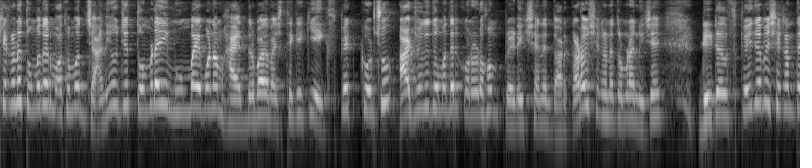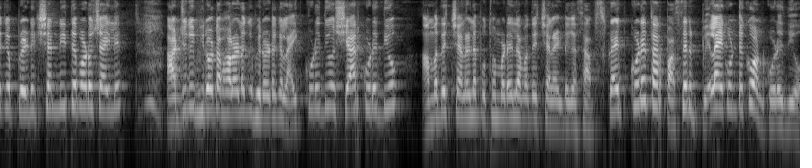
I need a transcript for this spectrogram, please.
সেখানে তোমাদের মতামত জানিও যে তোমরা এই মুম্বাই বনাম হায়দ্রাবাদ ম্যাচ থেকে কি এক্সপেক্ট করছ? আর যদি তোমাদের কোনো রকম প্রেডিকশনের দরকার হয়, সেখানে তোমরা নিচে ডিটেলস পেয়ে যাবে, সেখান থেকে প্রেডিকশন নিতে পারো চাইলে। আর যদি ভিডিওটা ভালো লাগে, ভিডিওটাকে লাইক করে দিও শেয়ার করে দিও। আমাদের চ্যানেলে প্রথমবার এলে আমাদের চ্যানেলটাকে সাবস্ক্রাইব করে, তার পাশের বেল আইকনটাকে অন করে দিও।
